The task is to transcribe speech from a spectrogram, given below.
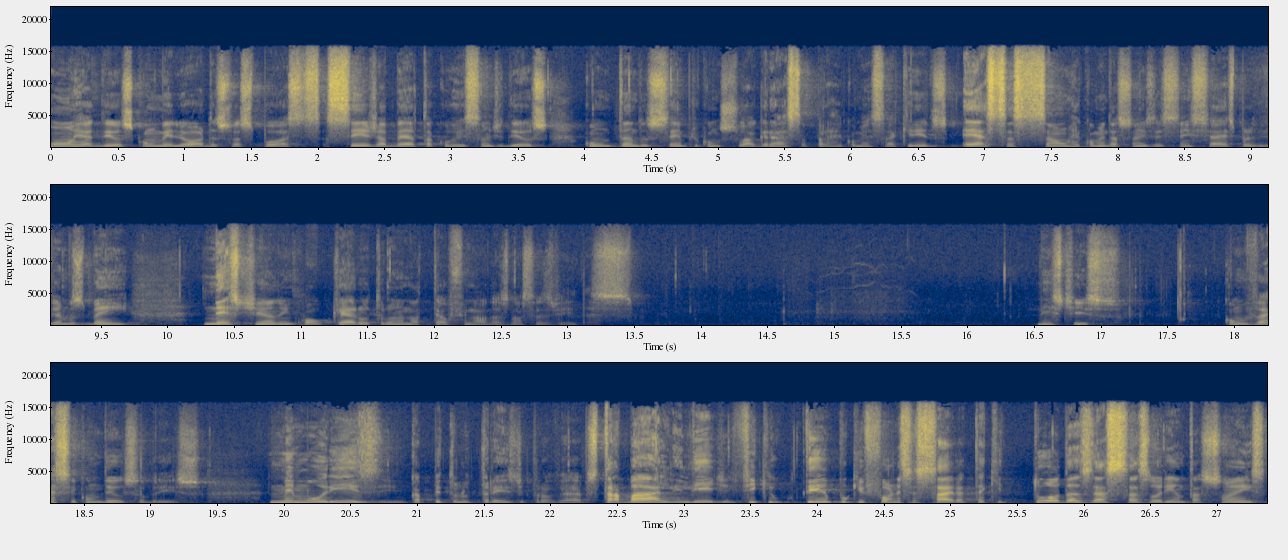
Honre a Deus com o melhor das suas posses. Seja aberto à correção de Deus, contando sempre com sua graça para recomeçar. Queridos, essas são recomendações essenciais para vivermos bem neste ano e em qualquer outro ano até o final das nossas vidas. Liste isso. Converse com Deus sobre isso. Memorize o capítulo 3 de Provérbios. Trabalhe, lide, fique o tempo que for necessário até que todas essas orientações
